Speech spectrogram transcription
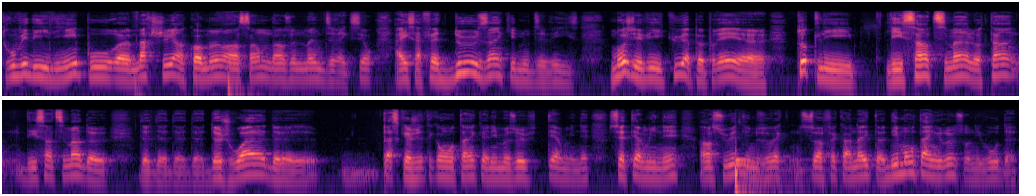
trouver des liens pour euh, marcher en commun ensemble dans une même direction. Hey, ça fait deux ans qu'ils nous divisent. Moi, j'ai vécu à peu près toutes les les sentiments, là, tant des sentiments de, de, de, de, de joie, de parce que j'étais content que les mesures terminaient, se terminaient. Ensuite, il nous a, fait, nous a fait connaître des montagnes russes au niveau de,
